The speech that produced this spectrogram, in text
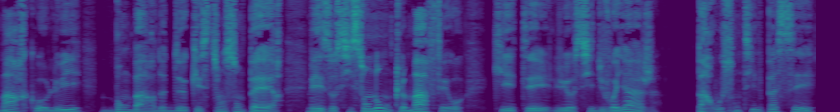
Marco, lui, bombarde de questions son père, mais aussi son oncle Maffeo, qui était lui aussi du voyage. Par où sont-ils passés?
